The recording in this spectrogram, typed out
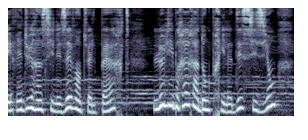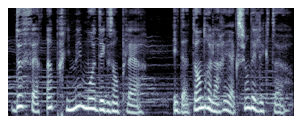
et réduire ainsi les éventuelles pertes, le libraire a donc pris la décision de faire imprimer moins d'exemplaires et d'attendre la réaction des lecteurs.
